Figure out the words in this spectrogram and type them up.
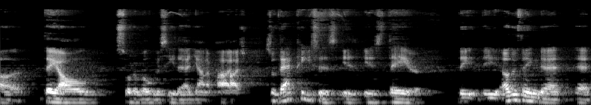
uh, they all sort of oversee that, Yana Paj. So that piece is, is, is there. The, the other thing that, that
